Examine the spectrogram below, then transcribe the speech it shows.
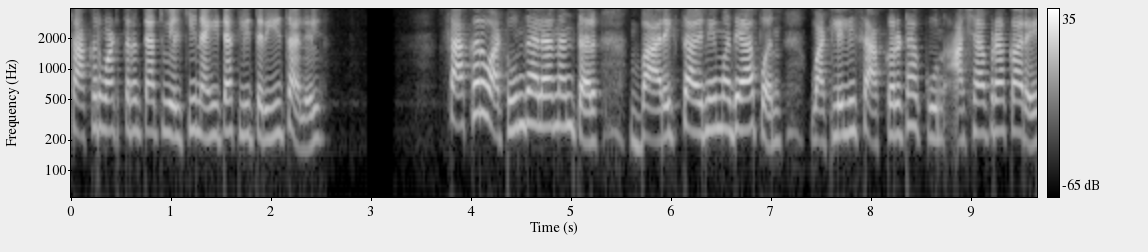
साखर वाटताना त्यात वेलची नाही टाकली तरीही चालेल. साखर वाटून झाल्यानंतर बारीक चाळणीमध्ये आपण वाटलेली साखर टाकून अशा प्रकारे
